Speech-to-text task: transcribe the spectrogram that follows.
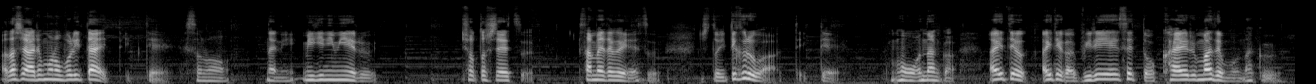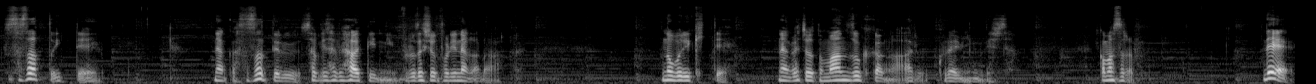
私あれも登りたいって言って、その、何？右に見える、ちょっとしたやつ、3メーターぐらいのやつ、ちょっと行ってくるわって言って、もうなんか、相手、相手がビレーセットを変えるまでもなく、ささっと行って、なんか刺さってるサビサビハーケンにプロテクション取りながら、登りきって、なんかちょっと満足感があるクライミングでした。ガマスラブ。で、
